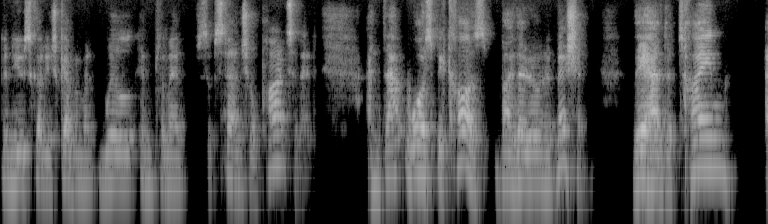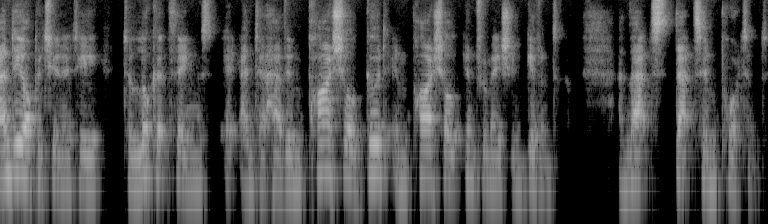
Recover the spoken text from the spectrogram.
the new Scottish Government will implement substantial parts of it. And that was because, by their own admission, they had the time and the opportunity to look at things and to have impartial, good, impartial information given to them. And that's, that's important.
